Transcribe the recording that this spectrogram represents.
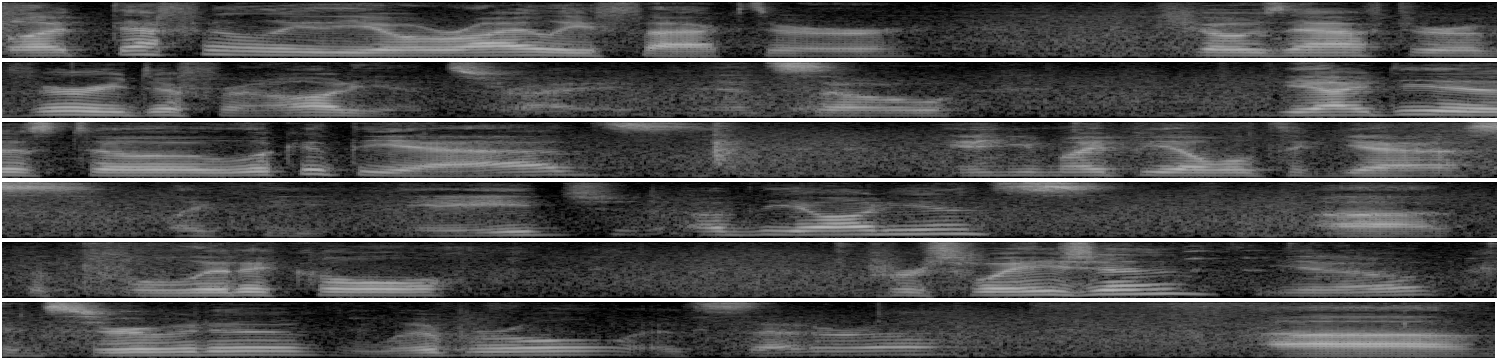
but definitely the O'Reilly factor goes after a very different audience, right? And so the idea is to look at the ads and you might be able to guess like the age of the audience, uh, the political persuasion, you know, conservative, liberal, etc. Um,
